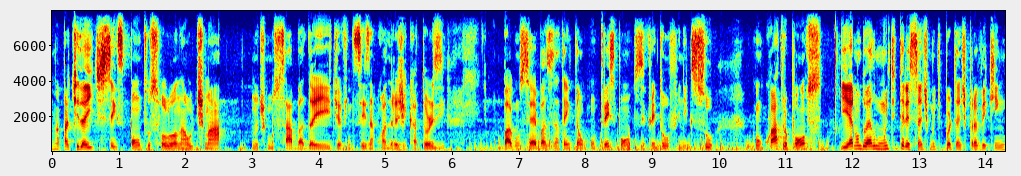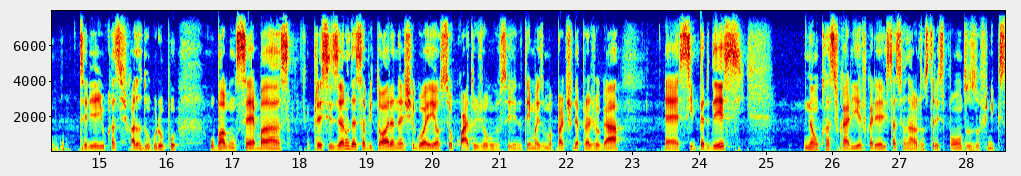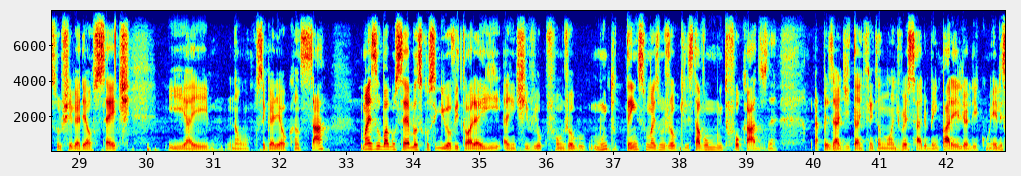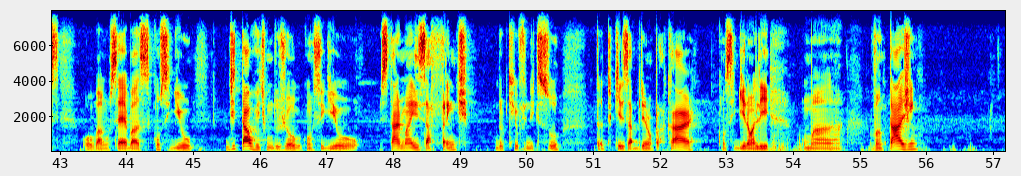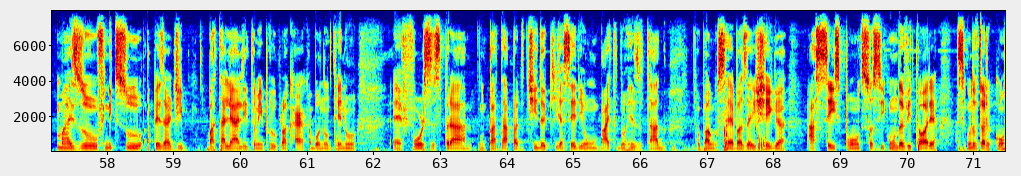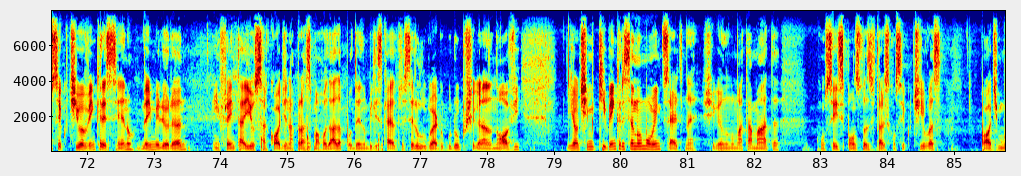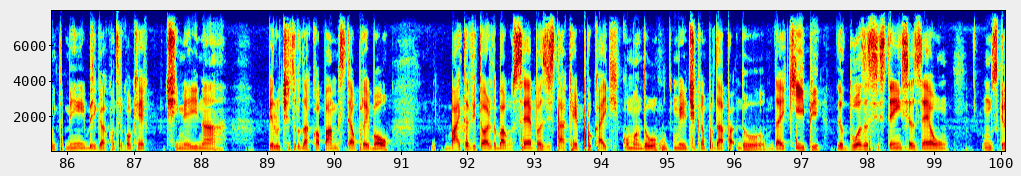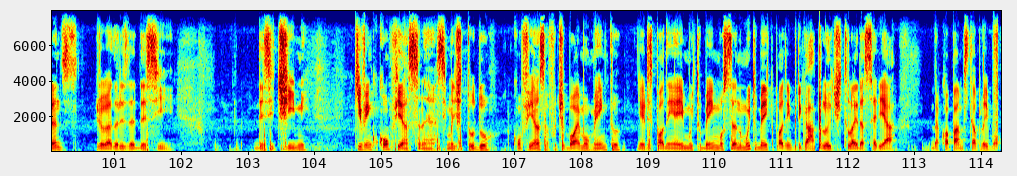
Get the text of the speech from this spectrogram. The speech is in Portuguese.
Uma partida aí de 6 pontos rolou na última, no último sábado aí, dia 26, na quadra G14. O Baguncebas até então com 3 pontos, enfrentou o Phoenix Sul com 4 pontos. E era um duelo muito interessante, muito importante para ver quem seria o classificado do grupo. O Baguncebas precisando dessa vitória, né? Chegou aí ao seu quarto jogo, ou seja, ainda tem mais uma partida para jogar. É, se perdesse, não classificaria, ficaria estacionado nos três pontos. O Phoenix Sul chegaria aos sete e aí não conseguiria alcançar. Mas o Baguncebas conseguiu a vitória aí. A gente viu que foi um jogo muito tenso, mas um jogo que eles estavam muito focados, né? Apesar de estar enfrentando um adversário bem parelho ali com eles, o Baguncebas conseguiu ditar o ritmo do jogo, conseguiu estar mais à frente do que o Phoenix Sul, tanto que eles abriram o placar, conseguiram ali uma vantagem, mas o Phoenix apesar de batalhar ali também pelo placar, acabou não tendo é, forças para empatar a partida, que já seria um baita um resultado. O Bago Sebas aí chega a seis pontos, sua segunda vitória, a segunda vitória consecutiva, vem crescendo, vem melhorando. Enfrenta aí o Sacode na próxima rodada, podendo beliscar o terceiro lugar do grupo, chegando a 9. E é um time que vem crescendo no momento certo, né? Chegando no mata-mata, com seis pontos, duas vitórias consecutivas. Pode muito bem brigar contra qualquer time aí na, pelo título da Copa Amistel Playball. Baita vitória do Baguncebas, destaque aí para o Kaique que comandou o meio de campo da, do, da equipe, deu duas assistências, é um, um dos grandes jogadores desse, desse time que vem com confiança, né? Acima de tudo, confiança, futebol é momento e eles podem aí muito bem, mostrando muito bem que podem brigar pelo título aí da Série A da Copa Amistel Playball.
